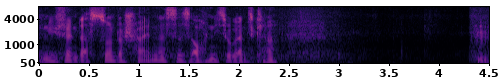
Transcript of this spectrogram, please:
inwiefern das zu unterscheiden ist, ist auch nicht so ganz klar. Hm.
